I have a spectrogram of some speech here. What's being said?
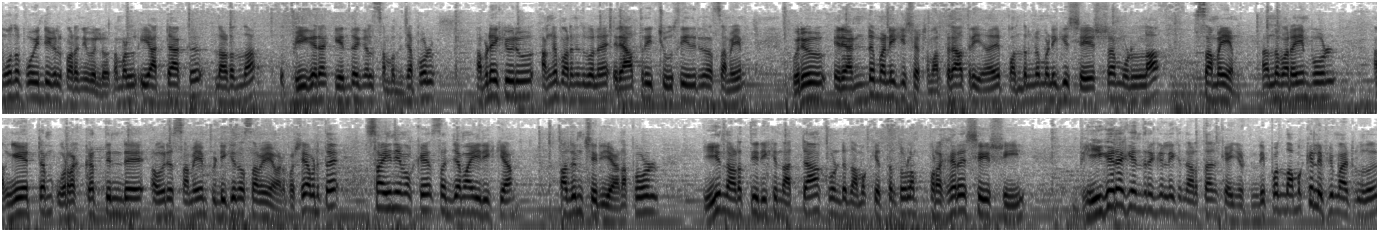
മൂന്ന് പോയിന്റുകൾ പറഞ്ഞുവല്ലോ. നമ്മൾ ഈ അറ്റാക്ക് നടന്ന ഭീകര കേന്ദ്രങ്ങൾ സംബന്ധിച്ച്. അപ്പോൾ അവിടേക്ക് ഒരു അങ്ങ് പറഞ്ഞതുപോലെ രാത്രി ചൂസ് ചെയ്തിരുന്ന സമയം ഒരു രണ്ട് മണിക്ക് ശേഷം അർദ്ധരാത്രി അതായത് പന്ത്രണ്ട് മണിക്ക് ശേഷമുള്ള സമയം എന്ന് പറയുമ്പോൾ അങ്ങേയറ്റം ഉറക്കത്തിന്റെ ഒരു സമയം പിടിക്കുന്ന സമയമാണ്. പക്ഷേ അവിടുത്തെ സൈന്യമൊക്കെ സജ്ജമായിരിക്കാം. അതും ശരിയാണ്. അപ്പോൾ ഈ നടത്തിയിരിക്കുന്ന അറ്റാക്ക് കൊണ്ട് നമുക്ക് എത്രത്തോളം പ്രഹരശേഷി ഭീകര കേന്ദ്രങ്ങളിലേക്ക് നടത്താൻ കഴിഞ്ഞിട്ടുണ്ട്. ഇപ്പോൾ നമുക്ക് ലഭ്യമായിട്ടുള്ളത്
